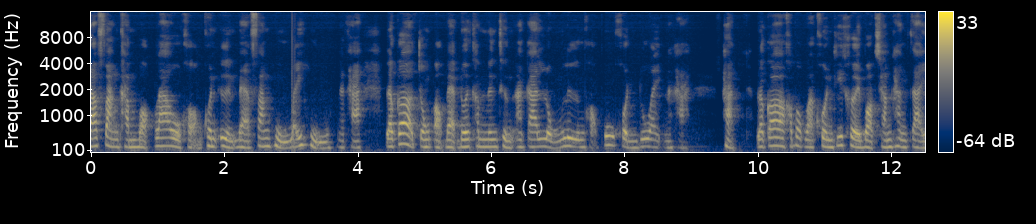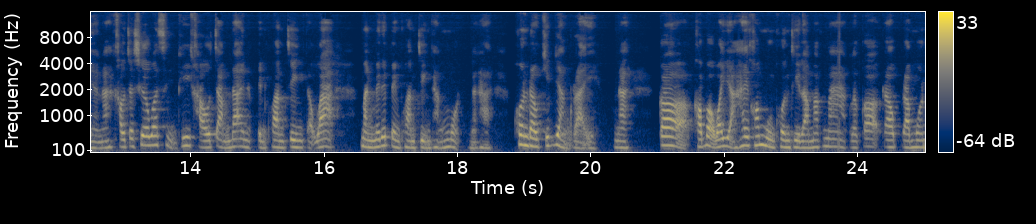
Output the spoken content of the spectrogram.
รับฟังคำบอกเล่าของคนอื่นแบบฟังหูไว้หูนะคะ แล้วก็จงออกแบบโดยคำนึงถึงอาการหลงลืมของผู้คนด้วยนะคะค่ะแล้วก็เขาบอกว่าคนที่เคยบอบช้ำทางใจอะนะเขาจะเชื่อว่าสิ่งที่เขาจำได้เนี่ยเป็นความจริง แต่ว่ามันไม่ได้เป็นความจริงทั้งหมดนะคะ คนเราคิดอย่างไรนะ ก็เขาบอกว่าอย่าให้ข้อมูลคนทีละมาก ๆ แล้วก็เราประมวล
